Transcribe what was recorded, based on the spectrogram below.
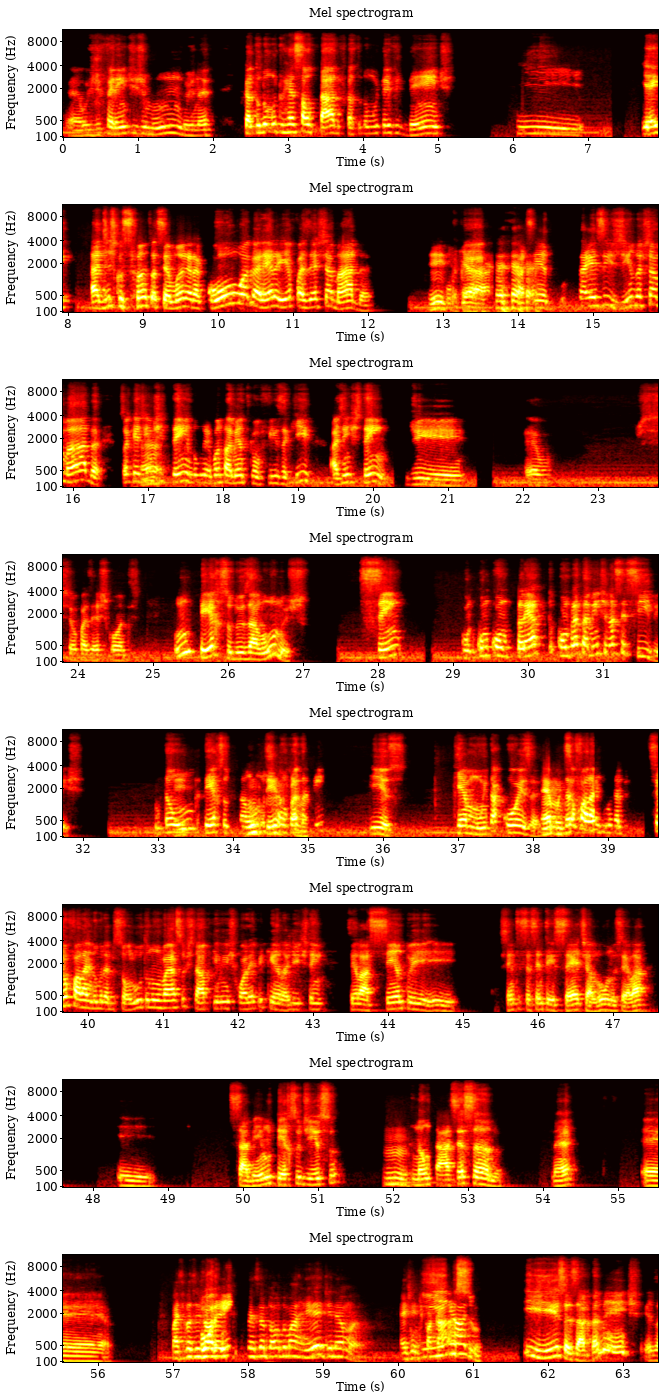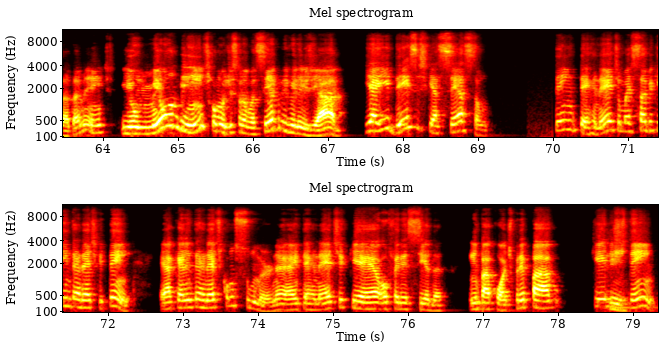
É, os diferentes mundos, né? Fica tudo muito ressaltado, fica tudo muito evidente. E, e aí a discussão essa semana era como a galera ia fazer a chamada. Eita, porque a, a está exigindo a chamada. Só que a gente é. tem, no levantamento que eu fiz aqui, a gente tem de. É, se eu fazer as contas, um terço dos alunos sem com, com completo, completamente inacessíveis. Então, Eita. um terço dos alunos um terço, completamente. Isso. Que é muita coisa. É muita se, eu falar em número, se eu falar em número absoluto, não vai assustar, porque minha escola é pequena. A gente tem, sei lá, cento e, 167 alunos, sei lá. E, sabe, um terço disso uhum. não está acessando né? É... Mas se você Porém... joga esse percentual de uma rede, né, mano? É gente pra caralho. Isso, exatamente, exatamente. E o meu ambiente, como eu disse para você, é privilegiado. E aí, desses que acessam, tem internet, mas sabe que internet que tem? É aquela internet consumer, né? A internet que é oferecida em pacote pré-pago, que eles Sim. têm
